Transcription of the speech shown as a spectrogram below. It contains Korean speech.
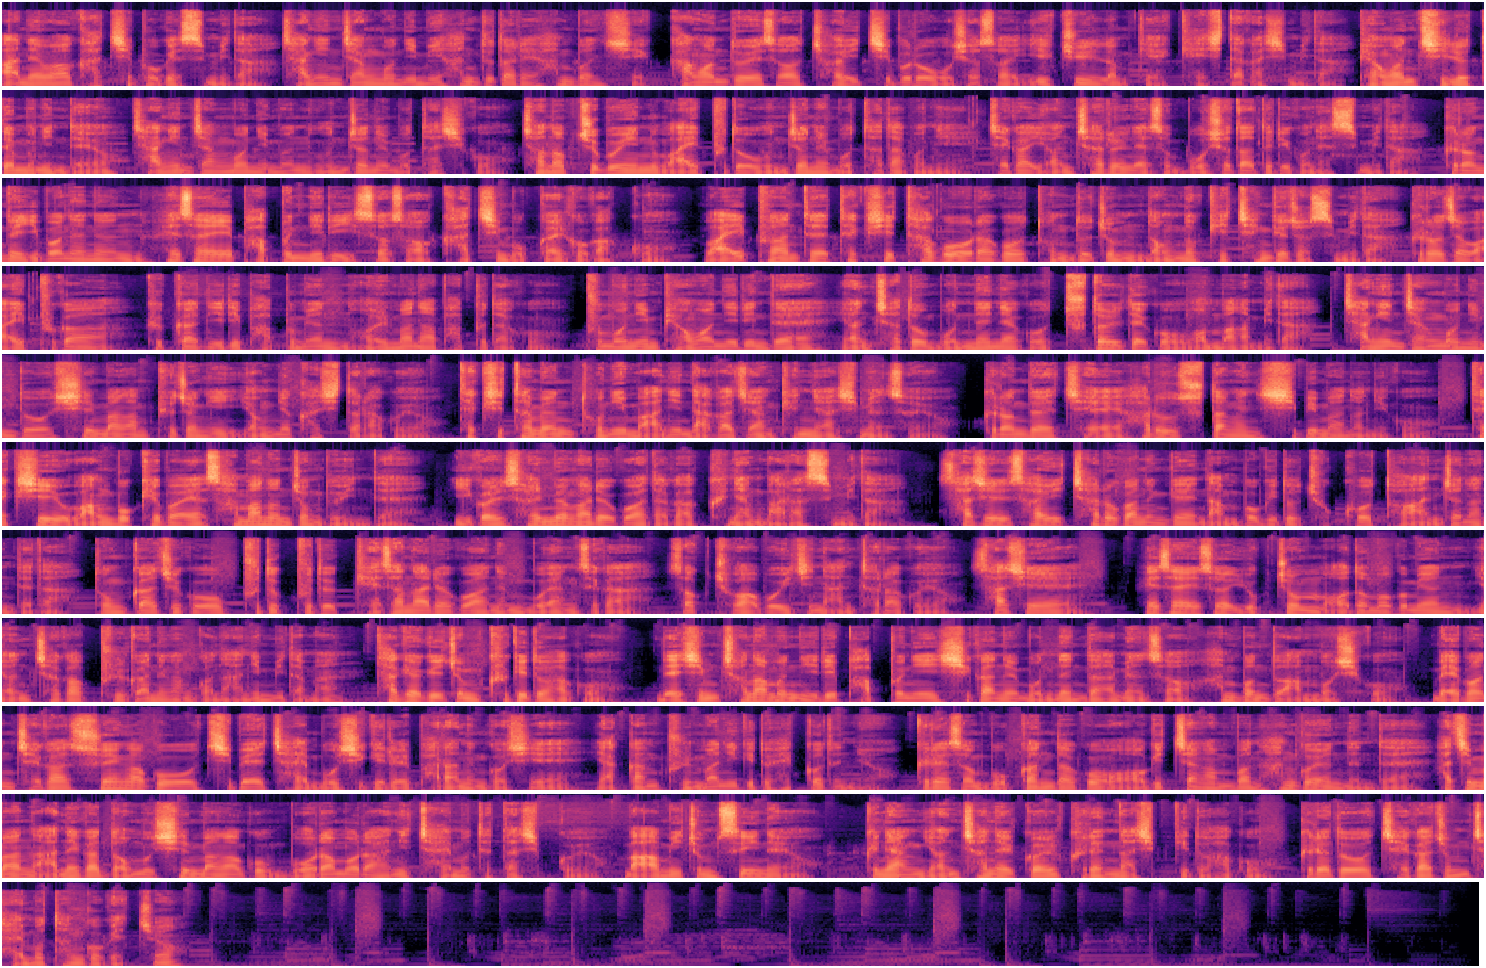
아내와 같이 보겠습니다. 장인 장모님이 한두 달에 한 번씩 강원도에서 저희 집으로 오셔서 일주일 넘게 계시다 가십니다. 병원 진료 때문인데요. 장인 장모님은 운전을 못하시고 전업주부인 와이프도 운전을 못하다 보니 제가 연차를 내서 모셔다 드리곤 했습니다. 그런데 이번에는 회사에 바쁜 일이 있어서 같이 못 갈 것 같고 와이프한테 택시 타고 오라고 돈도 좀 넉넉히 챙겨줬습니다. 그러자 와이프가 그깟 일이 바쁘면 얼마나 바쁘다고 부모님 병원 일인데 연차도 못 내냐고 투덜대고 원망합니다. 장인 장모님도 실망한 표정이 역력하시더라고요. 택시 타면 돈이 많이 나가지 않겠냐 하시면서요. 그런데 제 하루 수당은 12만 원이고 택시 왕복해봐야 4만 원 정도인데 이걸 설명하려고 하다가 그냥 말았습니다. 사실 사위 차로 가는 게 남보기도 좋고 더 안전한 데다 돈 가지고 부득부득 계산하려고 하는 모양새가 썩 좋아 보이진 않더라고요. 사실 회사에서 욕 좀 얻어먹으면 연차가 불가능한 건 아닙니다만 타격이 좀 크기도 하고 내심 처남은 일이 바쁘니 시간을 못 낸다 하면서 한 번도 안 모시고 매번 제가 수행하고 집에 잘 모시기를 바라는 것이 약간 불만이기도 했거든요. 그래서 못 간다고 어깃장 한 번 한 거였는데 하지만 아내가 너무 실망하고 뭐라 뭐라 하니 잘못했다 싶고요. 마음이 좀 쓰이네요. 그냥 연차 낼 걸 그랬나 싶기도 하고 그래도 제가 좀 잘못한 거겠죠?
